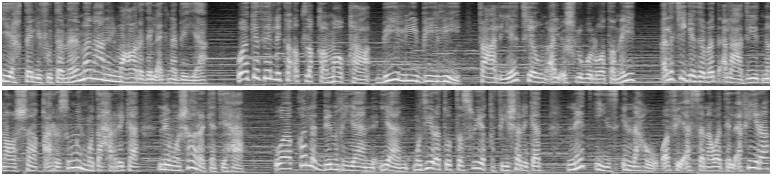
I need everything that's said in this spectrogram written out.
يختلف تماما عن المعارض الأجنبية. وكذلك أطلق موقع بيلي بيلي فعاليات يوم الأسلوب الوطني التي جذبت العديد من عشاق الرسوم المتحركة لمشاركتها. وقالت بن غيان يان مديرة التسويق في شركة نت إيز إنه وفي السنوات الأخيرة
